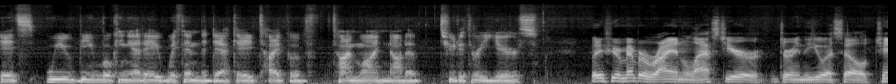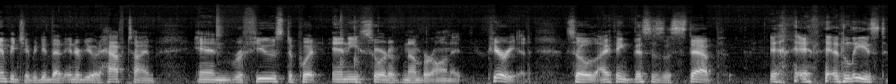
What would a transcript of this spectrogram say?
it's we would be looking at a within the decade type of timeline, not a two to three years. But if you remember Ryan last year during the USL Championship, he did that interview at halftime and refused to put any sort of number on it. Period. So I think this is a step, at least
